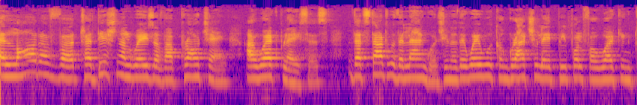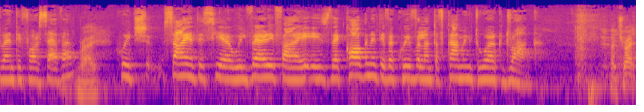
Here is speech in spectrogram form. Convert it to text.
a lot of uh, traditional ways of approaching our workplaces that start with the language, you know, the way we congratulate people for working 24 7. Right. Which scientists here will verify is the cognitive equivalent of coming to work drunk. That's right.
